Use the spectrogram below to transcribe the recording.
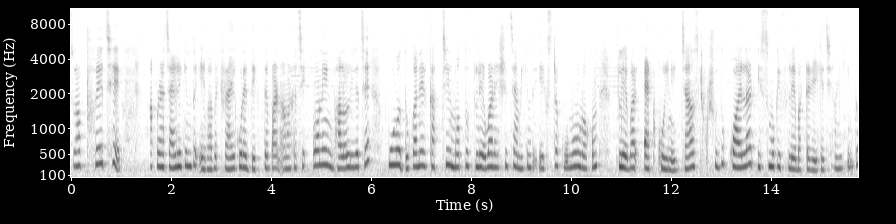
সফট হয়েছে আপনারা চাইলে কিন্তু এভাবে ট্রাই করে দেখতে পারেন আমার কাছে অনেক ভালো লেগেছে। পুরো দোকানের কাচ্চির মতো ফ্লেভার এসেছে। আমি কিন্তু এক্সট্রা কোনো রকম ফ্লেভার অ্যাড করিনি। জাস্ট শুধু কয়লার স্মোকি ফ্লেভারটা রেখেছি। আমি কিন্তু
